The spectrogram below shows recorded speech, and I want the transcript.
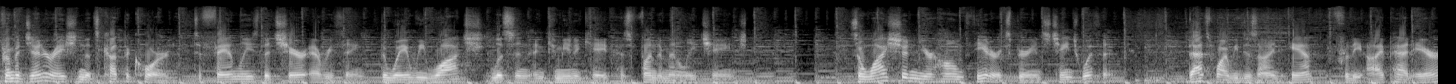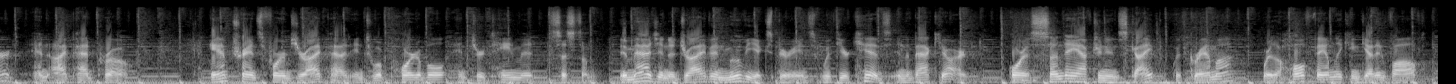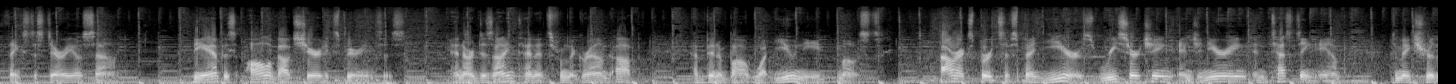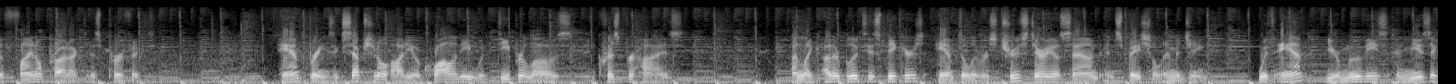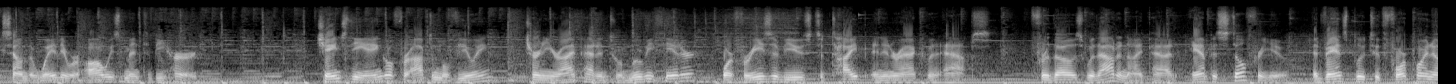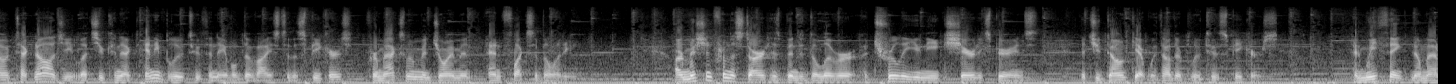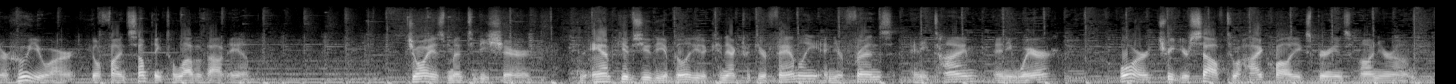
From a generation that's cut the cord to families that share everything, the way we watch, listen, and communicate has fundamentally changed. So why shouldn't your home theater experience change with it? That's why we designed AMP for the iPad Air and iPad Pro. AMP transforms your iPad into a portable entertainment system. Imagine a drive-in movie experience with your kids in the backyard, or a Sunday afternoon Skype with grandma where the whole family can get involved thanks to stereo sound. The AMP is all about shared experiences, and our design tenets from the ground up have been about what you need most. Our experts have spent years researching, engineering, and testing AMP to make sure the final product is perfect. AMP brings exceptional audio quality with deeper lows and crisper highs. Unlike other Bluetooth speakers, AMP delivers true stereo sound and spatial imaging. With AMP, your movies and music sound the way they were always meant to be heard. Change the angle for optimal viewing, turning your iPad into a movie theater, or for ease of use to type and interact with apps. For those without an iPad, AMP is still for you. Advanced Bluetooth 4.0 technology lets you connect any Bluetooth-enabled device to the speakers for maximum enjoyment and flexibility. Our mission from the start has been to deliver a truly unique shared experience that you don't get with other Bluetooth speakers. And we think no matter who you are, you'll find something to love about AMP. Joy is meant to be shared, and AMP gives you the ability to connect with your family and your friends anytime, anywhere, or treat yourself to a high quality experience on your own.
